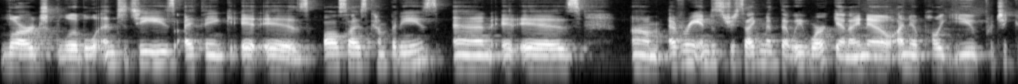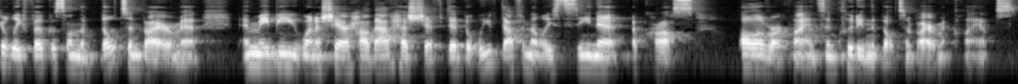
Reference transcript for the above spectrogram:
large global entities. I think it is all size companies and it is um, every industry segment that we work in. I know, I know, Paul, you particularly focus on the built environment, and maybe you want to share how that has shifted, but we've definitely seen it across all of our clients, including the built environment clients.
